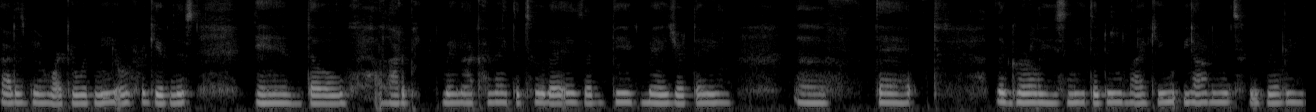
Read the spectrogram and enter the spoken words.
God has been working with me on forgiveness, and though a lot of people may not connect it to, that is a big major thing of that the girlies need to do. Like you, y'all need to really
